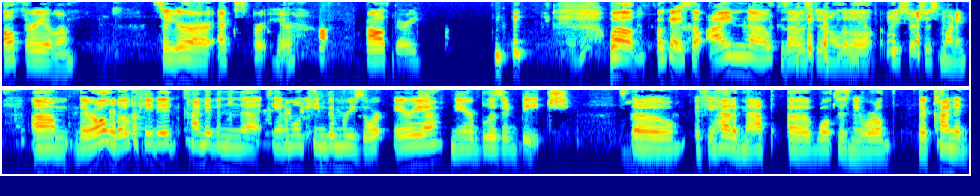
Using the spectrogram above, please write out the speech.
All three of them. So you're our expert here. All three. Well, okay, so I know because I was doing a little research this morning. Um, they're all located kind of in the Animal Kingdom Resort area near Blizzard Beach. So if you had a map of Walt Disney World, they're kind of,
